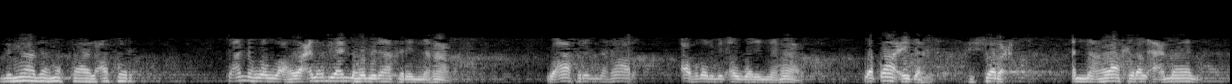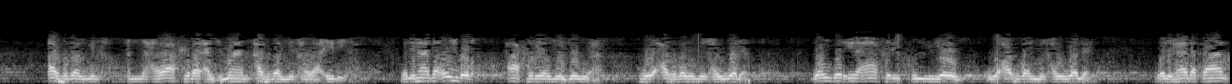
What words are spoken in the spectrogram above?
لماذا نقطع العصر؟ كأنه والله أعلم لأنه من آخر النهار وآخر النهار أفضل من أول النهار. وقاعدة في الشرع أن أواخر الأعمال أفضل من أن أواخر الأزمان أفضل من أوائلها. ولهذا انظر آخر يوم الجمعة هو أفضل من أوله. وانظر إلى آخر كل يوم هو أفضل من أوله. ولهذا قال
